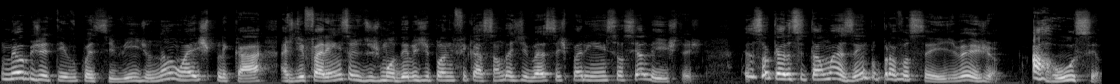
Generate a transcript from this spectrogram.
O meu objetivo com esse vídeo não é explicar as diferenças dos modelos de planificação das diversas experiências socialistas. Eu só quero citar um exemplo para vocês. Vejam. A Rússia,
